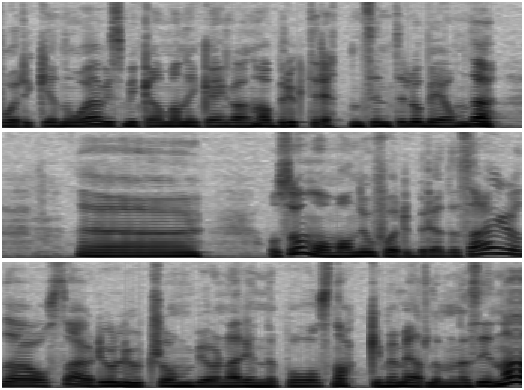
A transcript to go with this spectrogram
får ikke noe, hvis man ikke engang har brukt retten sin til å be om det. Eh, og så må man jo forberede seg, og da er det jo lurt, som Bjørn er inne på, å snakke med medlemmene sine.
